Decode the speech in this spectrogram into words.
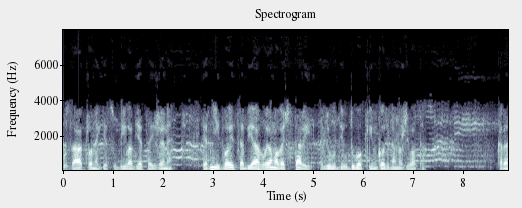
u zaklone gdje su bila djeca i žene, jer njih dvojica bijahu veoma već stari ljudi u dubokim godinama života. Kada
